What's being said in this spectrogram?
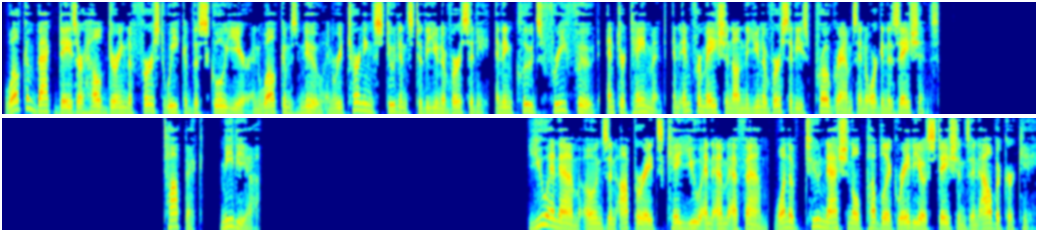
Welcome Back Days are held during the first week of the school year and welcomes new and returning students to the university, and includes free food, entertainment, and information on the university's programs and organizations. Media UNM owns and operates KUNM-FM, one of two national public radio stations in Albuquerque.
